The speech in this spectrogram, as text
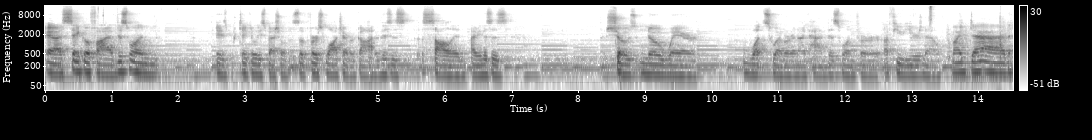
uh, Seiko 5, this one is particularly special. This is the first watch I ever got. This is solid. I mean, this is shows no wear whatsoever, and I've had this one for a few years now. My dad,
